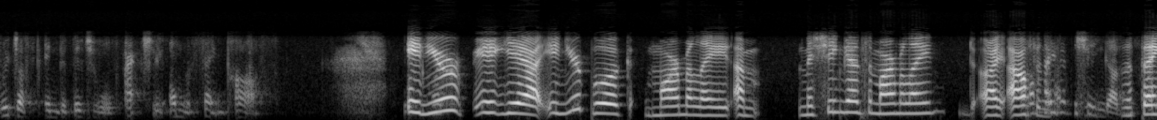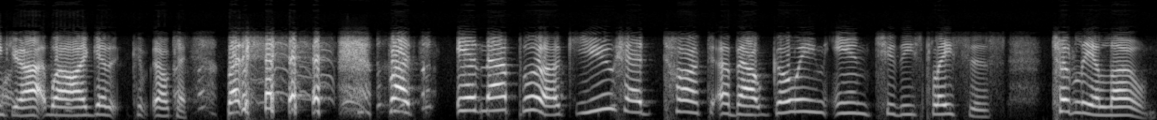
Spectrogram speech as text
we're just individuals actually on the same path. In your yeah, in your book Marmalade, um, Machine Guns and Marmalade, I often Automated machine guns. Thank you. I, well, I get it. Okay, but but in that book, you had talked about going into these places totally alone,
